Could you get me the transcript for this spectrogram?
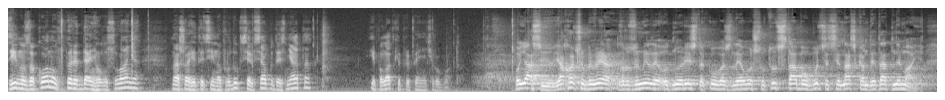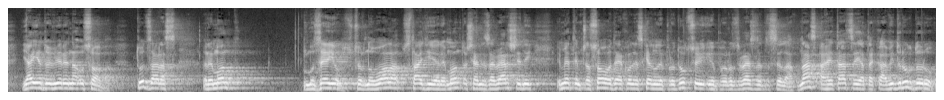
Згідно закону, в переддень голосування наша агітаційна продукція вся буде знята і палатки припинять роботу. Пояснюю, я хочу, щоб ви зрозуміли одну річ таку важливу, що тут штабу в Бучаці наш кандидат немає. Я є довірена особа. Тут зараз ремонт музею з Чорновола в стадії ремонту, ще не завершений. І ми тимчасово деколи скинули продукцію і розвезли до села. У нас агітація така від рук до рук.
